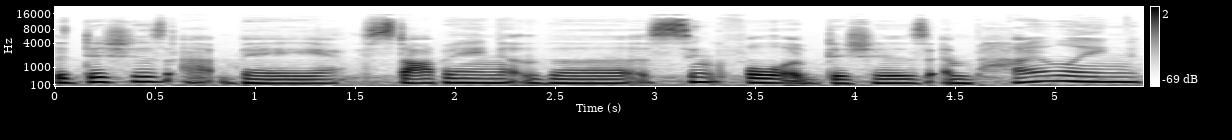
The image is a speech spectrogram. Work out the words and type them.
the dishes at bay, stopping the sink full of dishes, and piling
